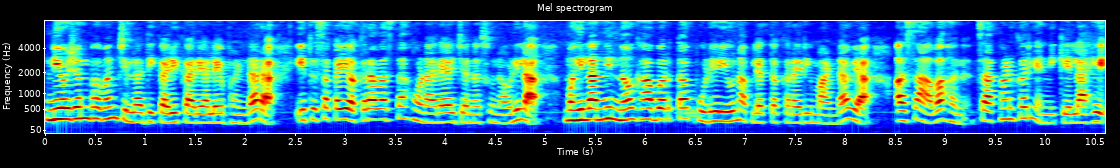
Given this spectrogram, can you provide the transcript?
नियोजन भवन जिल्हाधिकारी कार्यालय भंडारा इथं सकाळी अकरा वाजता होणाऱ्या जनसुनावणीला महिलांनी न घाबरता पुढे येऊन आपल्या तक्रारी मांडाव्या असं आवाहन चाकणकर यांनी केलं आहे.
